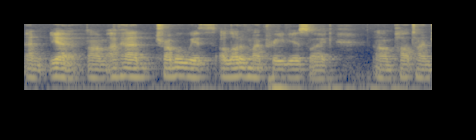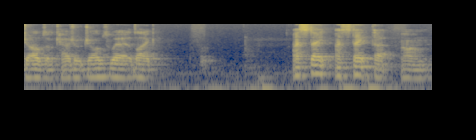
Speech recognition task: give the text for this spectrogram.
and yeah, um, I've had trouble with a lot of my previous like um, part time jobs or casual jobs where like I state I state that um,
